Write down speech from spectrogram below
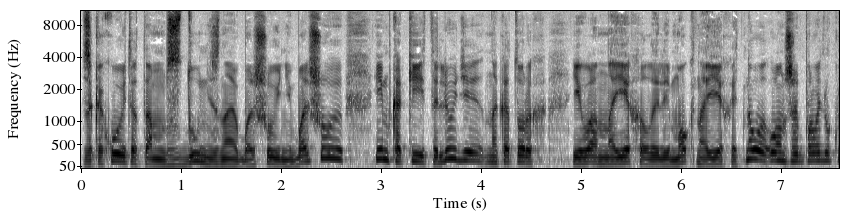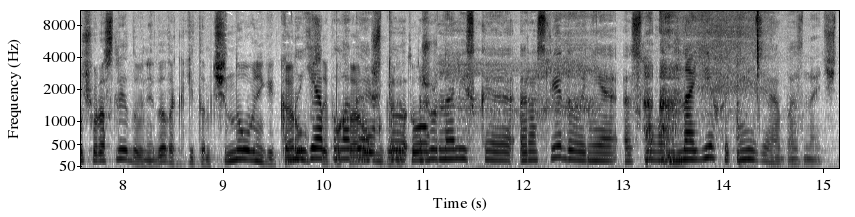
За какую-то там мзду, не знаю, большую, небольшую, им какие-то люди, на которых Иван наехал или мог наехать. Ну, он же проводил кучу расследований, да, так какие там чиновники, Ну, коррупция, я полагаю, похоронка, что ритуал. журналистское расследование словом «наехать» нельзя обозначить.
